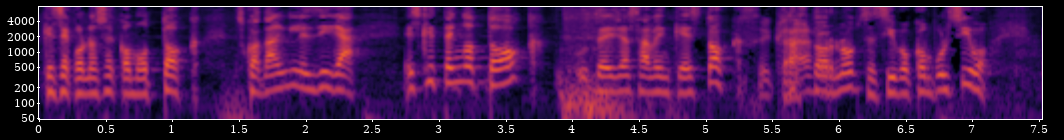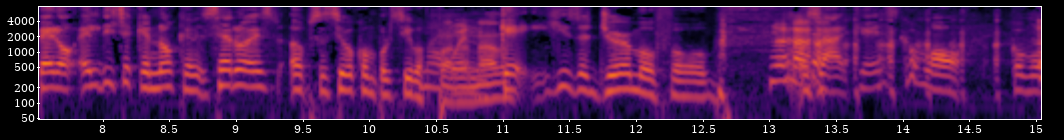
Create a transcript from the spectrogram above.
que se conoce como TOC. Entonces, cuando alguien les diga es que tengo TOC, ustedes ya saben que es TOC, Sí, claro. trastorno obsesivo compulsivo. Pero él dice que no, que cero es obsesivo compulsivo. No, Para bueno. nada. Que he's a germophobe. o sea, que es como, como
